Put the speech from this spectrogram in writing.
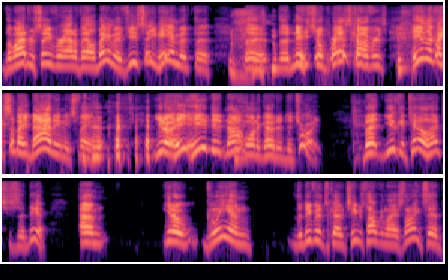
the wide receiver out of Alabama. If you seen him at the the, the initial press conference, he looked like somebody died in his family. you know, he he did not want to go to Detroit. But you could tell Hutchinson did. Um, you know, Glenn the defense coach, he was talking last night, said,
